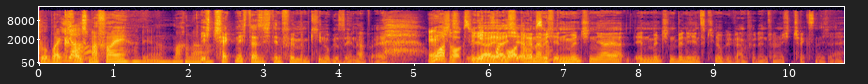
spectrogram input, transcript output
So bei Kraus ja. Maffei, machen da. Ich check nicht, dass ich den Film im Kino gesehen habe, ey. Echt? War Dogs, wir ja, ja, ich Dogs, erinnere ne? mich, in München, ja, ja, in München bin ich ins Kino gegangen für den Film. Ich check's nicht, ey.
